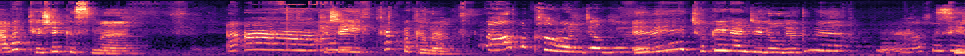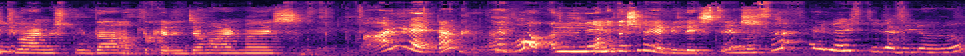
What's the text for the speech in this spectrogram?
Aa bak köşe kısmı. Aa, Köşeyi tak bakalım. alma karınca bu. Evet çok eğlenceli oluyor değil mi? Nasıl Sirk bir... varmış burada, atlı karınca varmış. Anne. Bak Bu anne. onu da şuraya birleştir. Nasıl birleştirebiliyorum?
